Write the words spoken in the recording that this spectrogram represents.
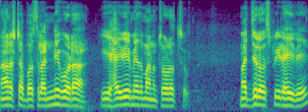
నాన్ స్టాప్ బస్సులు అన్నీ కూడా ఈ హైవే మీద మనం చూడొచ్చు. మధ్యలో స్పీడ్ హైవే.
